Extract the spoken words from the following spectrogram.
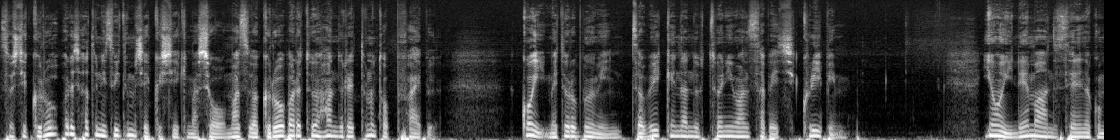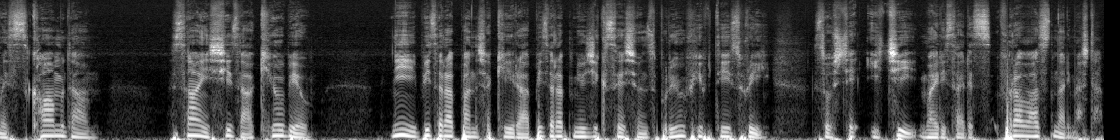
そしてグローバルチャートについてもチェックしていきましょう。まずはグローバル200のトップ5。5位、メトロブーミン、ザ・ウィーケンド21サベージ、 Creepin'。4位、レマ & セレナ・ゴメス、 Calm Down。3位、シザー、 Kill Bill。2位、ビザラップシャキーラ、 Bizarrap Music Sessions、Volume 53。そして1位、マイリー・サイレス、 Flowers となりました。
